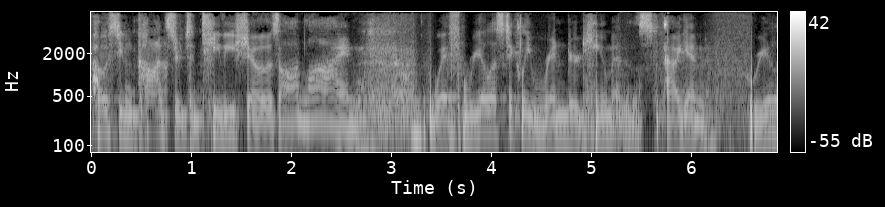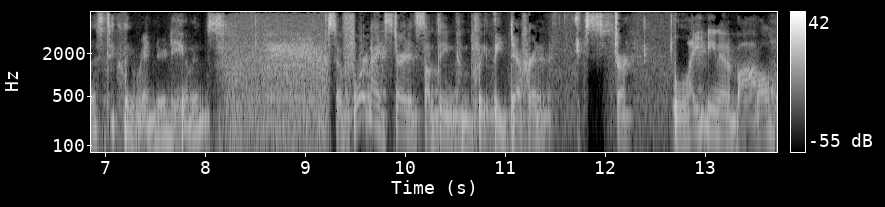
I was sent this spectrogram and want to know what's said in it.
hosting concerts and TV shows online with realistically rendered humans. Now, again, realistically rendered humans? So, Fortnite started something completely different. It struck lightning in a bottle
